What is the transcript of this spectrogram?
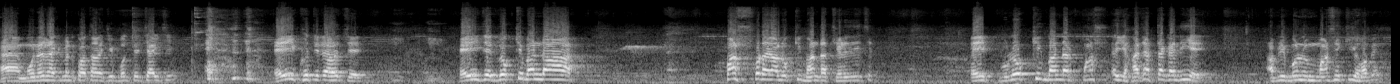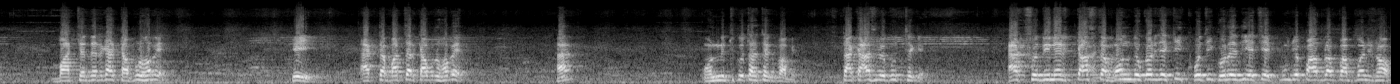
হ্যাঁ মনে রাখবেন কথাটা কি বলতে চাইছি? এই ক্ষতিটা হচ্ছে, এই যে লক্ষ্মী ভাণ্ডার, পাঁচশো টাকা লক্ষ্মী ভাণ্ডার ছেড়ে দিয়েছে। এই লক্ষ্মী ভাণ্ডার পাঁচ এই হাজার টাকা দিয়ে আপনি বলুন মাসে কি হবে? বাচ্চাদের কাছে কাপড় হবে? কি? একটা বাচ্চার কাপড় হবে? হ্যাঁ? অন্য কোথা থেকে পাবে? টাকা আসবে কোথ থেকে? একশো দিনের কাজটা বন্ধ করে যে কি ক্ষতি করে দিয়েছে? পুজো পাবলা পাবনি সব।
